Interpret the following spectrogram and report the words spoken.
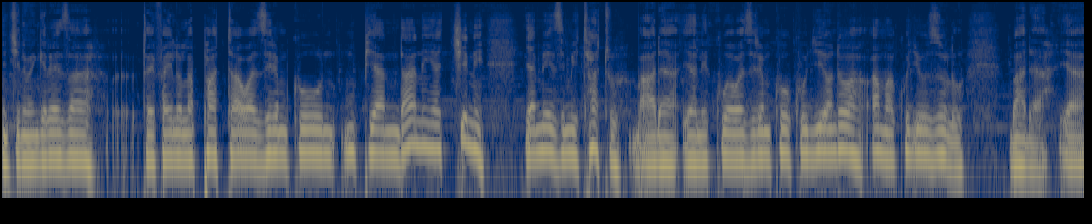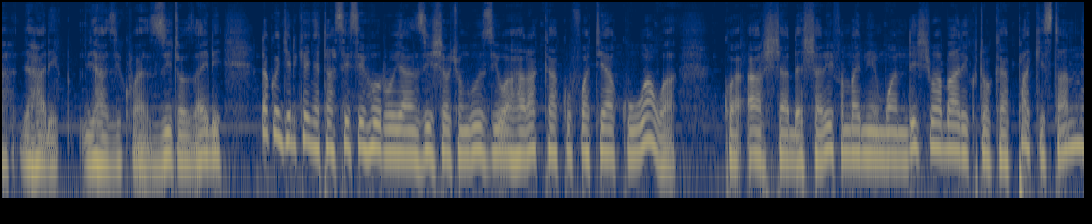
Nchini Uingereza, taifa hilo lapata waziri mkuu mpya ndani ya chini ya miezi mitatu baada ya aliyekuwa waziri mkuu kujiondoa ama kujiuzulu baada ya jahadi, jahazi kuwa zito zaidi. Nako nchini Kenya, taasisi huru yaanzisha uchunguzi wa haraka kufuatia kuuawa kwa Arshad Sharif ambaye ni mwandishi wa habari kutoka Pakistan.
